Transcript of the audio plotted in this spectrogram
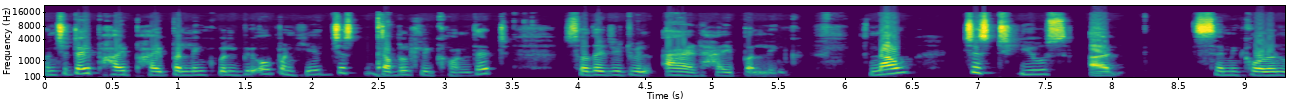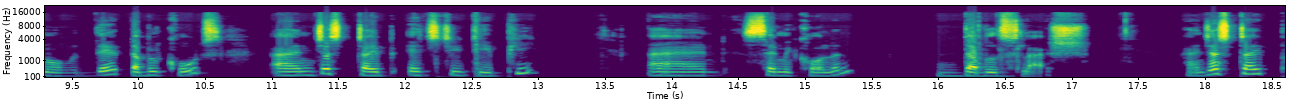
Once you type hype hyperlink will be open here. Just double click on that so that it will add hyperlink. Now just use a semicolon over there double quotes and just type http and semicolon double slash. And just type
